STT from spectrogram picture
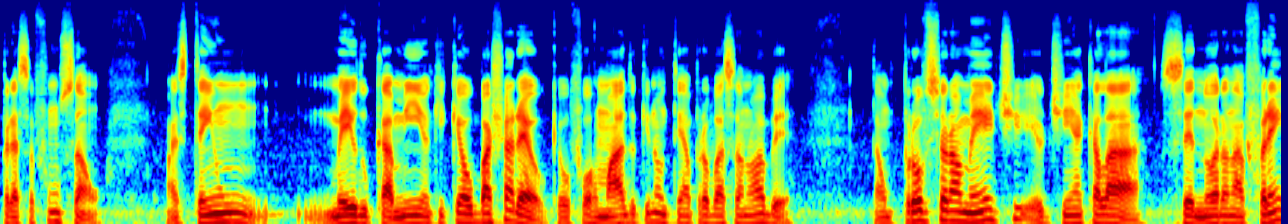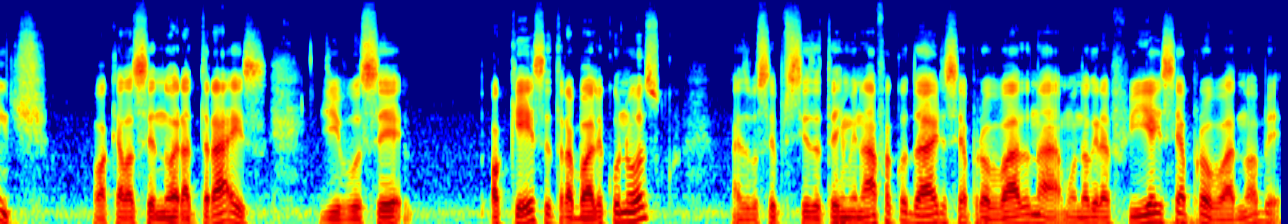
presta função. Mas tem um, meio do caminho aqui, que é o bacharel, que é o formado que não tem aprovação no OAB. Então, profissionalmente, eu tinha aquela cenoura na frente, ou aquela cenoura atrás, de você, ok, você trabalha conosco, mas você precisa terminar a faculdade, ser aprovado na monografia e ser aprovado no AB.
